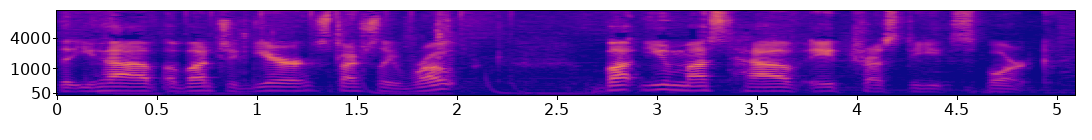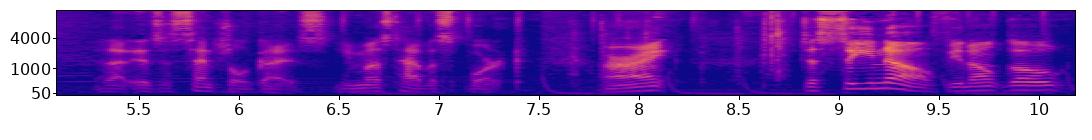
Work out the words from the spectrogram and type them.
that you have a bunch of gear, especially rope, but you must have a trusty spork. That is essential, guys. You must have a spork. All right? Just so you know, if you don't go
